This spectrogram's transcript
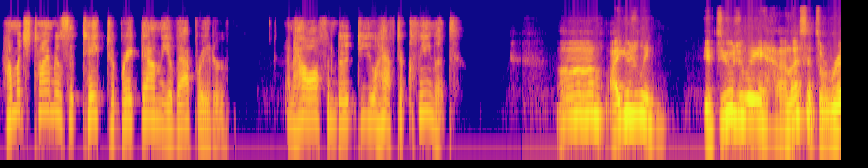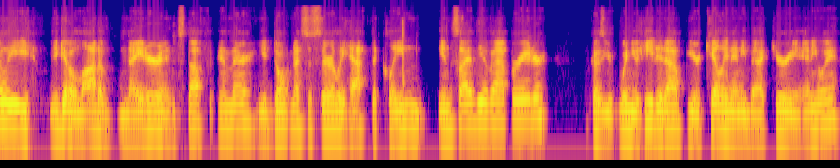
How much time does it take to break down the evaporator? And how often do, do you have to clean it? Um, I usually, it's usually, unless it's a really, you get a lot of niter and stuff in there, you don't necessarily have to clean inside the evaporator because you, when you heat it up, you're killing any bacteria anyway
